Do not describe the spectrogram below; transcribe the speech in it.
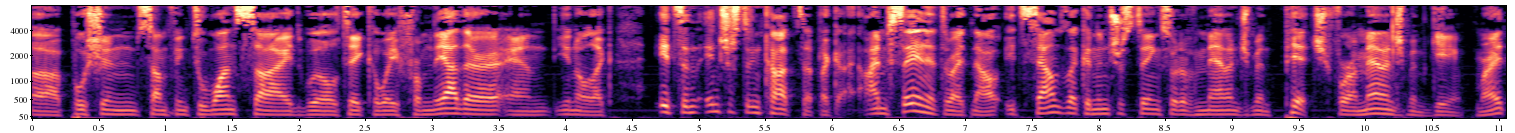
uh, pushing something to one side will take away from the other. And, you know, like, it's an interesting concept. Like, I'm saying it right now. It sounds like an interesting sort of management pitch for a management game, right?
